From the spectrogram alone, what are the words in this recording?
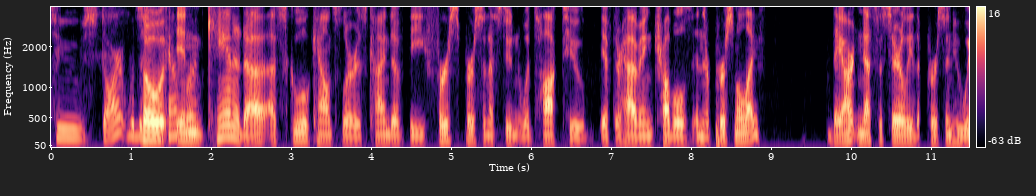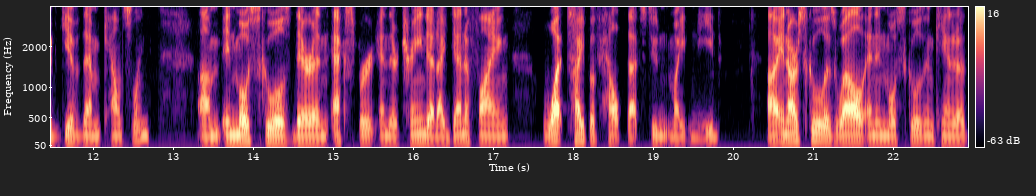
to start with the so school counselor? in Canada, a school counselor is kind of the first person a student would talk to if they're having troubles in their personal life. They aren't necessarily the person who would give them counseling. Um, in most schools, they're an expert and they're trained at identifying what type of help that student might need. Uh, in our school as well, and in most schools in Canada,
